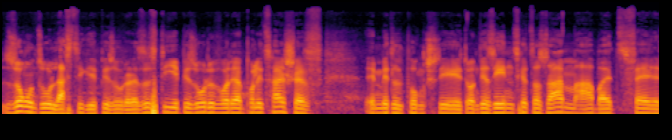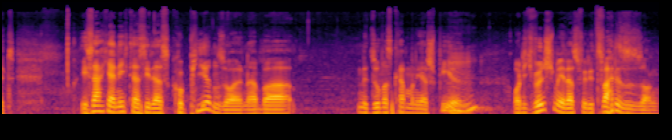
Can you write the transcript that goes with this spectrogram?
so und so lastige Episode. Das ist die Episode, wo der Polizeichef im Mittelpunkt steht und wir sehen es jetzt aus seinem Arbeitsfeld. Ich sage ja nicht, dass sie das kopieren sollen, aber mit sowas kann man ja spielen. Mhm. Und ich wünsche mir das für die zweite Saison.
